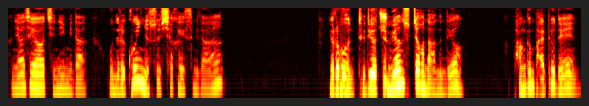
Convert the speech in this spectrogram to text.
안녕하세요. 지니입니다. 오늘의 코인 뉴스 시작하겠습니다. 여러분, 드디어 중요한 숫자가 나왔는데요. 방금 발표된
